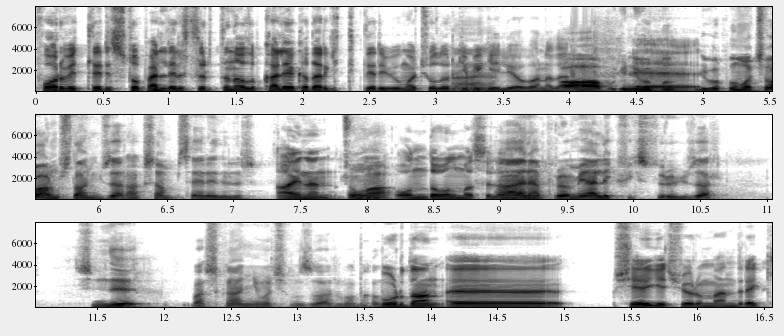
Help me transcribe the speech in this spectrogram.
forvetleri stoperleri sırtına alıp kaleye kadar gittikleri bir maç olur gibi Aynen. geliyor bana da. Aa bugün Liverpool, Ee, Liverpool maçı varmış lan güzel akşam seyredilir. Aynen Cuma- on, onda olması lazım. Aynen Premier Lig fikstürü güzel. Şimdi başka hangi maçımız var bakalım. Buradan eee, şeye geçiyorum ben direkt.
